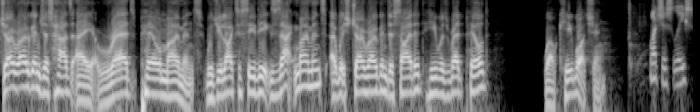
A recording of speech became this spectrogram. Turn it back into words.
Joe Rogan just had a red pill moment. Would you like to see the exact moment at which Joe Rogan decided he was red pilled? Well, keep watching. Watch this, Lise.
